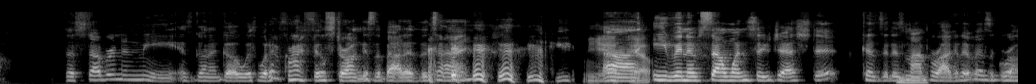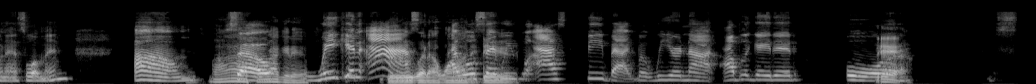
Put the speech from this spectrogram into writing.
yeah. the stubborn in me, is going to go with whatever I feel strongest about at the time. yeah, uh, yeah. Even if someone suggests it, because it is my Mhm. prerogative as a grown ass woman. Um, so prerogative. we can Do ask. what I I will say do. we will ask feedback, but we are not obligated or Yeah. s-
